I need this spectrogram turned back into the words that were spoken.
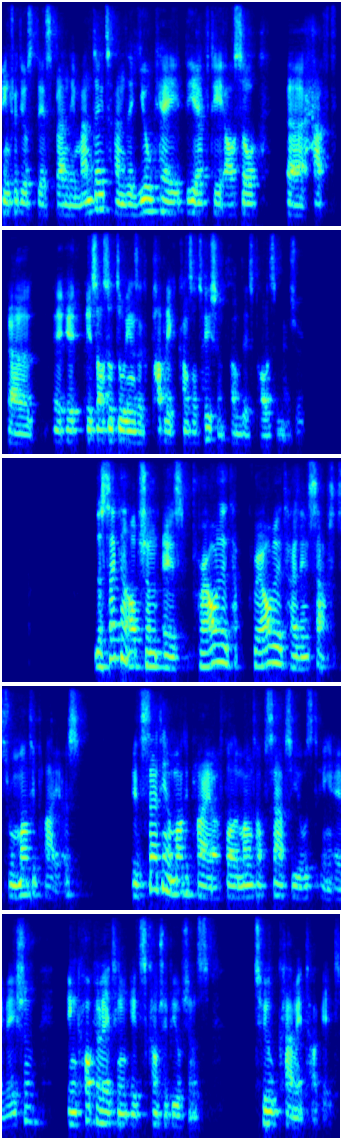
introduced this blending mandate, and the UK DFT also uh, have uh, it is also doing the public consultation on this policy measure. The second option is prioritizing SAFs through multipliers. It's setting a multiplier for the amount of SAFs used in aviation in calculating its contributions to climate target.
